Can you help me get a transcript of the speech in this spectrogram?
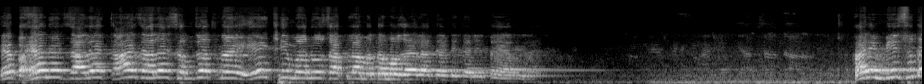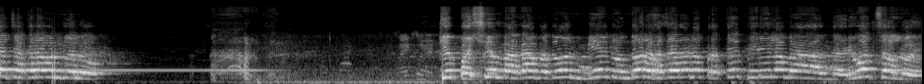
हे भयानक झालंय काय झालंय समजत नाही. एकही माणूस आपला मत मोजायला त्या ठिकाणी तयार नाही. आणि मी सुद्धा चक्रावून गेलो. की पश्चिम भागामधून मी दोन दोन हजारानं प्रत्येक फेरीला मा- चाललोय.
